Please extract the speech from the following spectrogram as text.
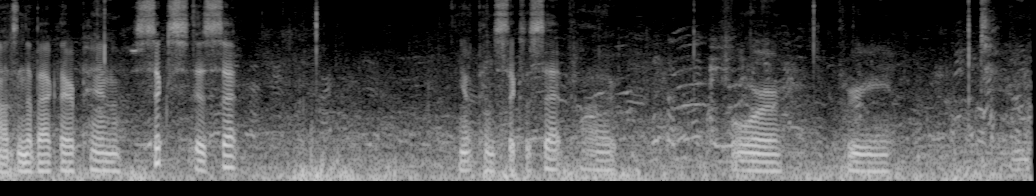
Uh, it's in the back there. Pin six is set. Yep, pin six is set. Five, four, three, two.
